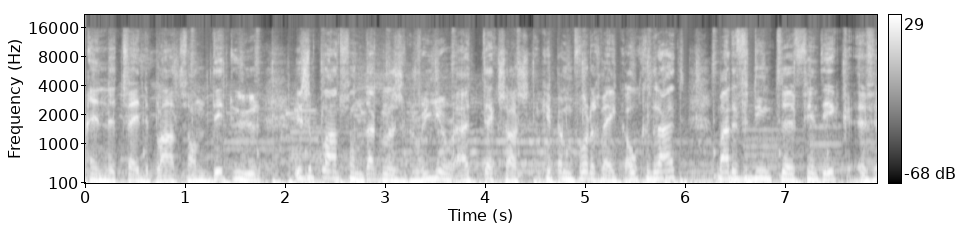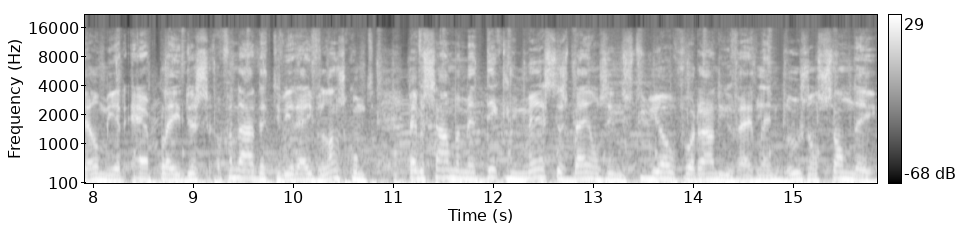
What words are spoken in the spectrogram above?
En de tweede plaat van dit uur is een plaat van Douglas Greer uit Texas. Ik heb hem vorige week ook gedraaid, maar hij verdient, eh, vind ik, veel meer airplay. Dus vandaar dat hij weer even langskomt. We hebben samen met Dick Lee Masters bij ons in de studio voor Radio 5 Lane Blues on Sunday.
